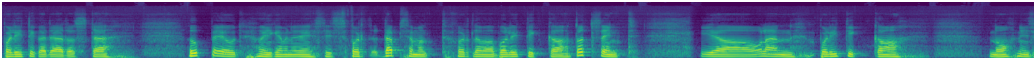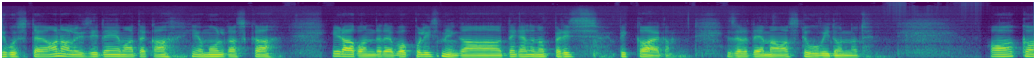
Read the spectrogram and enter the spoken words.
poliitikateaduste õppejõud, õigemini siis võrd-, täpsemalt võrdleva poliitika dotsent. Ja olen poliitika noh, niisuguste analüüsiteemadega ja muuhulgas ka erakondade populismiga tegelenud päris pikka aega ja selle teema vastu huvi tundnud. aga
